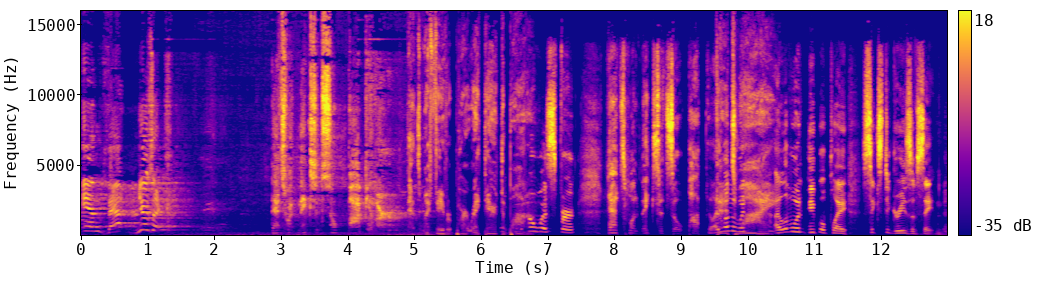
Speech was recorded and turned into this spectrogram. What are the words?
in that music. That's what makes it so popular. That's my favorite part right there at the bottom. The whisper. That's what makes it so popular. I love it when why. I love it when people play Six Degrees of Satan.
